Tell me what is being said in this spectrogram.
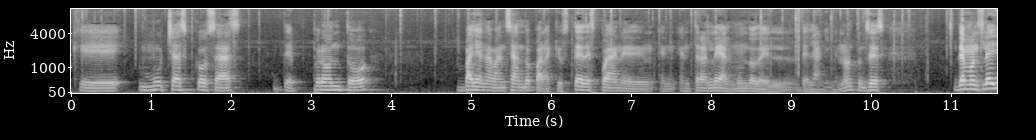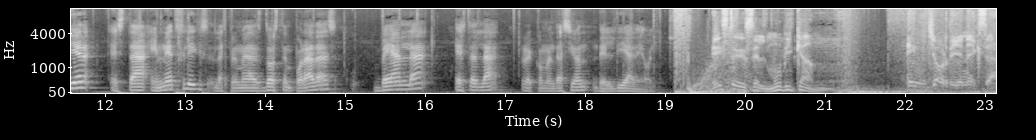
que muchas cosas de pronto vayan avanzando para que ustedes puedan entrarle al mundo del, anime, ¿no? Entonces, Demon Slayer está en Netflix las primeras dos temporadas. Véanla. Esta es la recomendación del día de hoy. Este es el Movie Cam en Jordi en Exa.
